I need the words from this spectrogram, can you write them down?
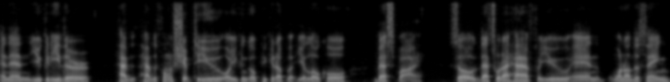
and then you could either have have the phone shipped to you or you can go pick it up at your local Best Buy. So that's what I have for you. And one other thing,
